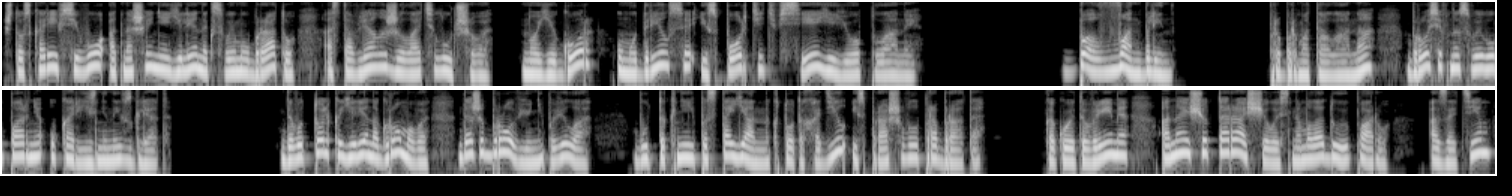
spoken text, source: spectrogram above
что, скорее всего, отношение Елены к своему брату оставляло желать лучшего. Но Егор умудрился испортить все ее планы. «Болван, блин!» — пробормотала она, бросив на своего парня укоризненный взгляд. Да вот только Елена Громова даже бровью не повела, будто к ней постоянно кто-то ходил и спрашивал про брата. Какое-то время она еще таращилась на молодую пару, а затем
